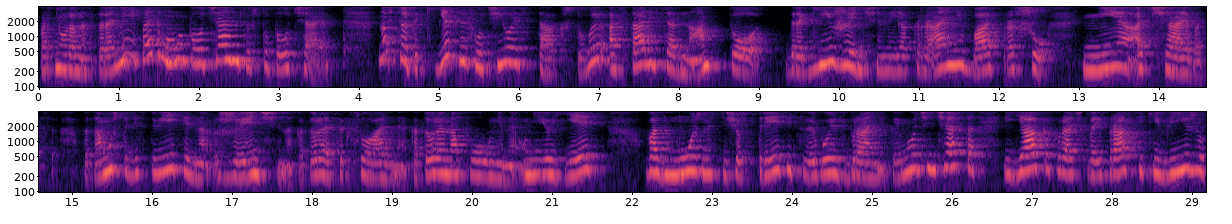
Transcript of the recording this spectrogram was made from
партнера на стороне, и поэтому мы получаем то, что получаем. Но все-таки, если случилось так, что вы остались одна, то, дорогие женщины, я крайне вас прошу не отчаиваться, потому что действительно женщина, которая сексуальная, которая наполненная, у нее есть возможность еще встретить своего избранника. И мы очень часто, и я как врач в своей практике вижу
